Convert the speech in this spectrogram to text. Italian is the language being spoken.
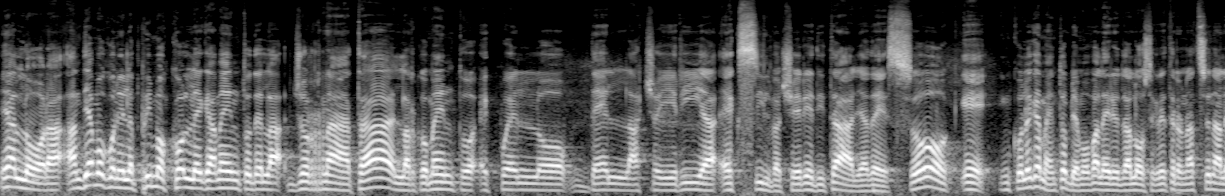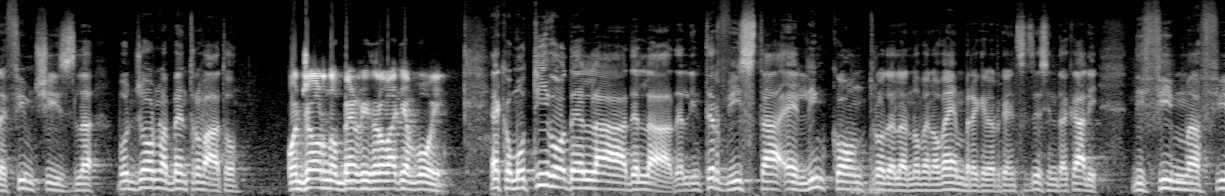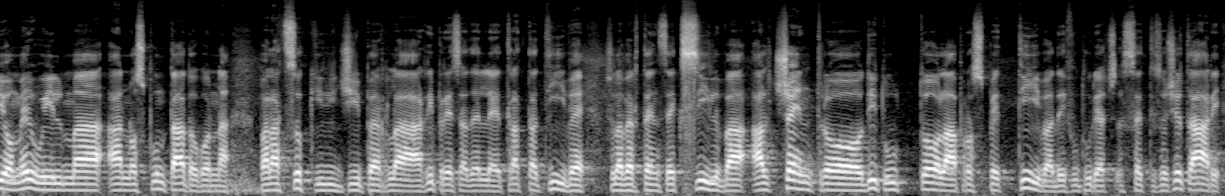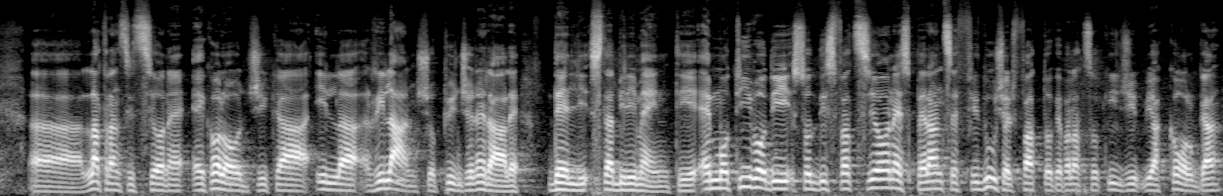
E allora andiamo con il primo collegamento della giornata, l'argomento è quello dell'acciaieria ex Silva, Acciaieria d'Italia adesso e in collegamento abbiamo Valerio Dallò, segretario nazionale FIMCISL. Buongiorno e ben trovato. Buongiorno, ben ritrovati a voi. Ecco, motivo dell'intervista è l'incontro del 9 novembre che le organizzazioni sindacali di FIM, FIOM e WILM hanno spuntato con Palazzo Chigi per la ripresa delle trattative sulla vertenza ex Silva. Al centro di tutto la prospettiva dei futuri assetti societari, eh, la transizione ecologica, il rilancio più in generale degli stabilimenti. È motivo di soddisfazione, speranza e fiducia il fatto che Palazzo Chigi vi accolga?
